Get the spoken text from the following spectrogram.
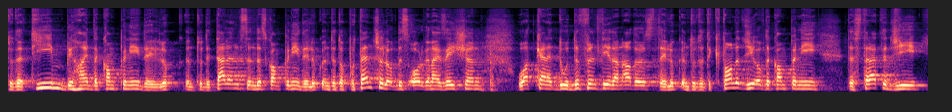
to the team behind the company. They look into the talents in this company. They look into the potential of this organization. What can it do differently than others? They look into the technology of the company, the strategy,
